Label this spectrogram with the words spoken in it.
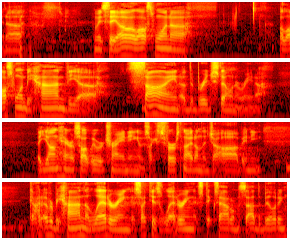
And uh, let me see. Oh, I lost one. Uh, I lost one behind the uh, sign of the Bridgestone Arena. A young Harris Hawk we were training. It was like his first night on the job, and he got over behind the lettering. It's like this lettering that sticks out on the side of the building.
